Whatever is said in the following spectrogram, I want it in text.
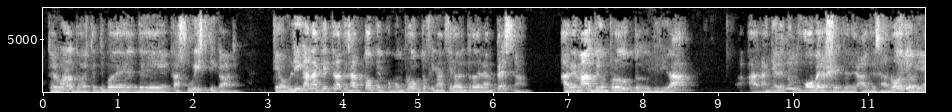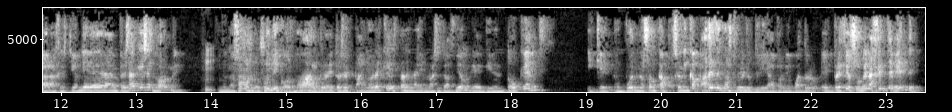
Entonces, bueno, todo este tipo de casuísticas que obligan a que trates al token como un producto financiero dentro de la empresa, además de un producto de utilidad, añaden un overhead al desarrollo y a la gestión diaria de la empresa que es enorme. Hmm. No somos los únicos, ¿no? Hay proyectos españoles que están en la misma situación, que tienen tokens y que no pueden, no son, son incapaces de construir la utilidad, porque en cuanto el precio sube la gente vende.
